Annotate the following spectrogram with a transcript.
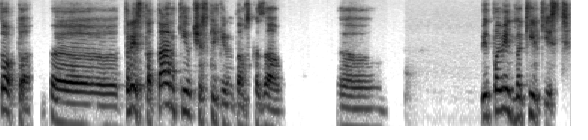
Тобто е, 300 танків, чи скільки він там сказав, е, відповідно кількість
